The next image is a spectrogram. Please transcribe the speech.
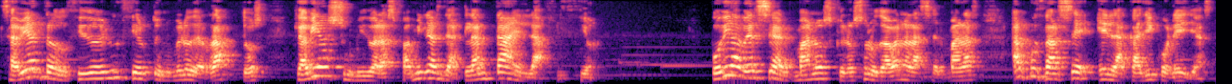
se habían traducido en un cierto número de raptos que habían sumido a las familias de Atlanta en la aflicción. Podía verse a hermanos que no saludaban a las hermanas al cruzarse en la calle con ellas,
